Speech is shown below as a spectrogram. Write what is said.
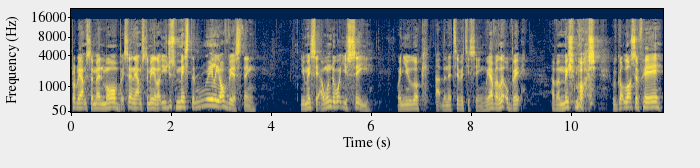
Probably happens to men more, but it certainly happens to me a lot. You just miss the really obvious thing. You miss it. I wonder what you see when you look at the nativity scene. We have a little bit of a mishmash. We've got lots of hay,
